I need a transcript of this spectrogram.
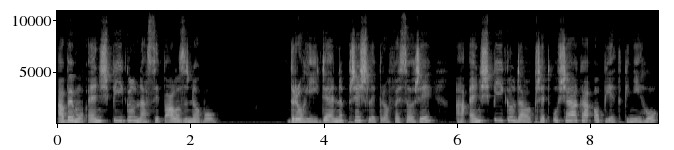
aby mu Enspiegel nasypal znovu. Druhý den přišli profesoři a Enspiegel dal před ušáka opět knihu,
